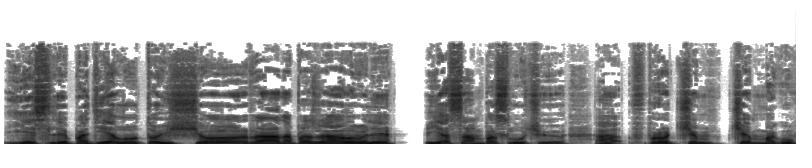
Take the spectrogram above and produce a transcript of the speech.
Если по делу, то еще рано пожаловали. Я сам по случаю, а, впрочем, чем могу?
